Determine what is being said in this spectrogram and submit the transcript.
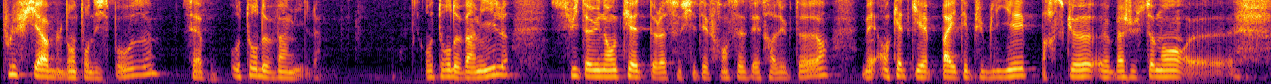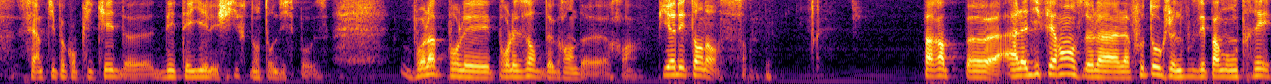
plus fiable dont on dispose, c'est autour de 20 000. Autour de 20 000, suite à une enquête de la Société française des traducteurs, mais enquête qui n'a pas été publiée parce que, euh, bah, justement, euh, c'est un petit peu compliqué d'étayer les chiffres dont on dispose. Voilà pour les, pour les ordres de grandeur. Puis il y a des tendances par, euh, à la différence de la, photo que je ne vous ai pas montrée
